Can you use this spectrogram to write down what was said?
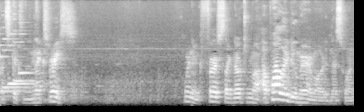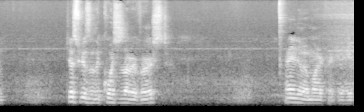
Let's get to the next race. Winning first like no tomorrow. I'll probably do mirror mode in this one. Just because of the courses are reversed. I didn't do a Mario Kart 8.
